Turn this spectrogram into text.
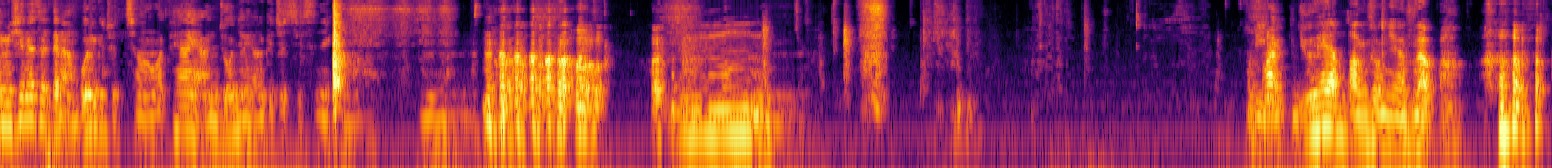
임신했을 때는 안 보이는 게 좋죠 태양에 안 좋은 영향을 끼칠 수 있으니까 음. 음, 살- 유, 유해한 방송이었나 봐.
